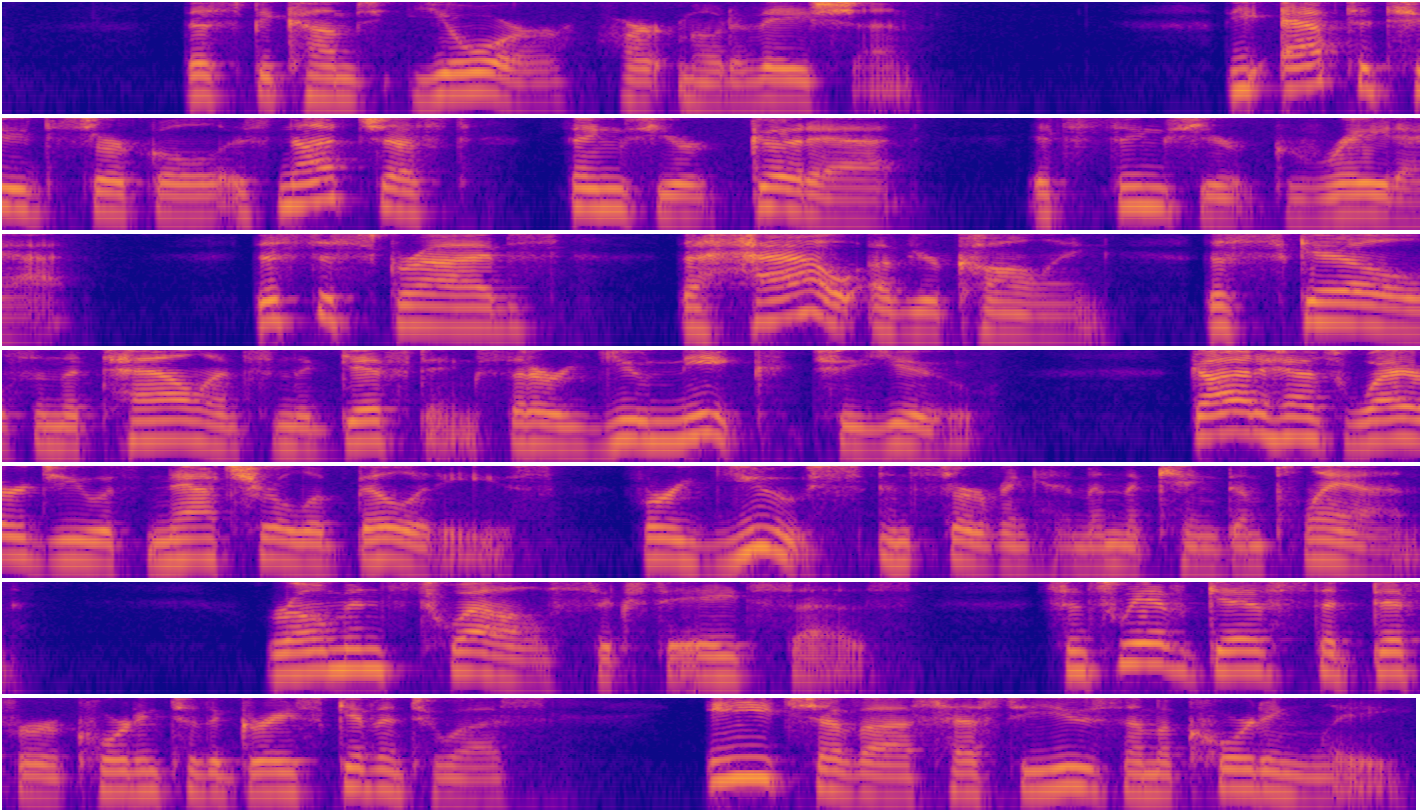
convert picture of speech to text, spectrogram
This becomes your heart motivation. The aptitude circle is not just things you're good at, it's things you're great at. This describes the how of your calling the skills and the talents and the giftings that are unique to you. God has wired you with natural abilities for use in serving Him in the kingdom plan. Romans 12, 6 to 8 says, Since we have gifts that differ according to the grace given to us, each of us has to use them accordingly.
